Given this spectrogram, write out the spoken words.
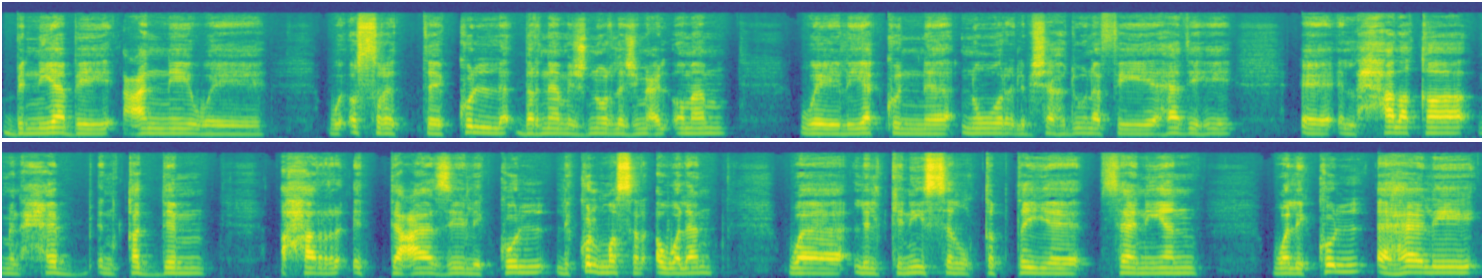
بالنيابة عني و... وأسرة كل برنامج نور لجميع الأمم وليكن نور اللي بيشاهدونا في هذه آه، الحلقة. بنحب نقدم أحر التعازي لكل لكل مصر أولا وللكنيسة القبطية ثانيا ولكل أهالي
